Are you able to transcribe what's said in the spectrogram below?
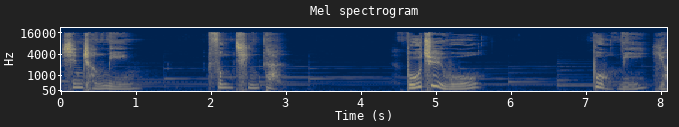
心澄明，风清淡，不惧无。不迷有。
